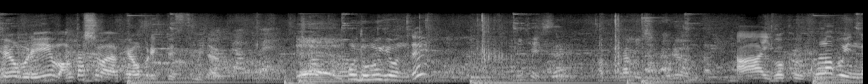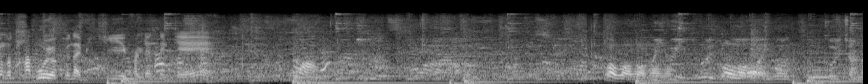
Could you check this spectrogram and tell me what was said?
베어브릭 왕따씨만한 베어브릭도 있습니다 여기. 어 너무 귀여운데? 밑에 있어요? 앞감이 지금 무료입니다. 아 이거 그 콜라보 있는 거 다 모였구나 미키 관련된 게 우와 와와와와 이거 이거 이거 이거 그거 있잖아.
